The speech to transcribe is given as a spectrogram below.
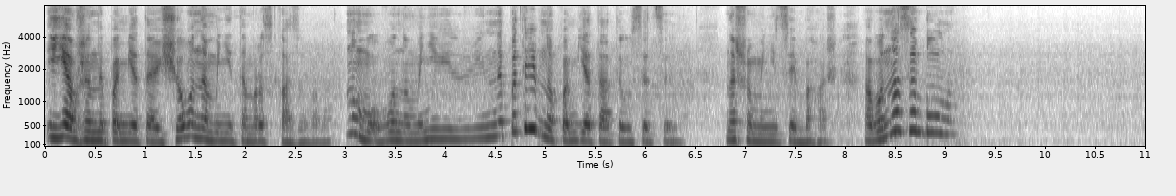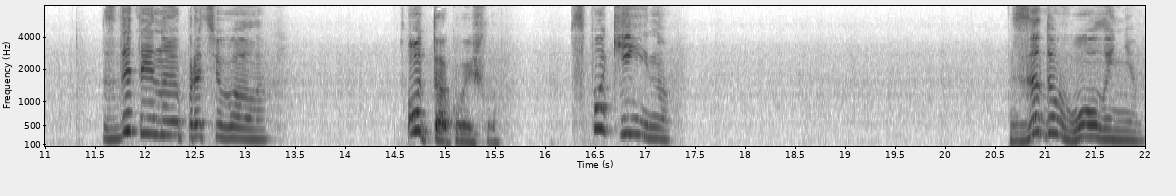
І я вже не пам'ятаю, що вона мені там розказувала. Ну, воно мені не потрібно пам'ятати усе це, на що мені цей багаж. А вона забула. З дитиною працювала. От так вийшло. Спокійно. З задоволенням.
